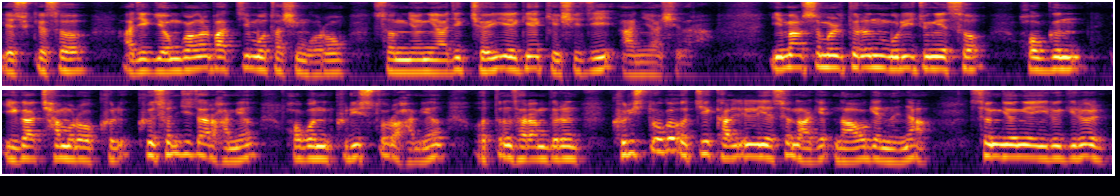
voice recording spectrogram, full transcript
예수께서 아직 영광을 받지 못하신 거로 성령이 아직 저희에게 계시지 아니하시더라 이 말씀을 들은 무리 중에서 혹은 이가 참으로 그, 그 선지자라 하며 혹은 그리스도라 하며 어떤 사람들은 그리스도가 어찌 갈릴리에서 나게, 나오겠느냐 성경에 이르기를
